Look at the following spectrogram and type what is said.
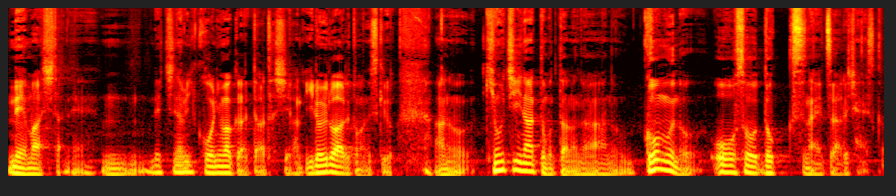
寝ましたね、うん、でちなみに氷枕って私いろいろあると思うんですけどあの気持ちいいなと思ったのがあのゴムのオーソドックスなやつあるじゃないですか。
